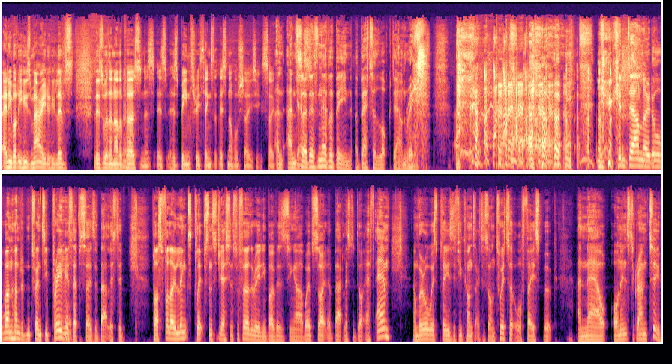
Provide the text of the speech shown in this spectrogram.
Anybody who's married or who lives lives with another mm. person has has, has been through things that this novel shows you. So and and so there's never been a better lockdown read. you can download all 120 previous episodes of Backlisted, plus follow links, clips, and suggestions for further reading by visiting our website at backlisted.fm. And we're always pleased if you contact us on Twitter or Facebook, and now on Instagram too.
